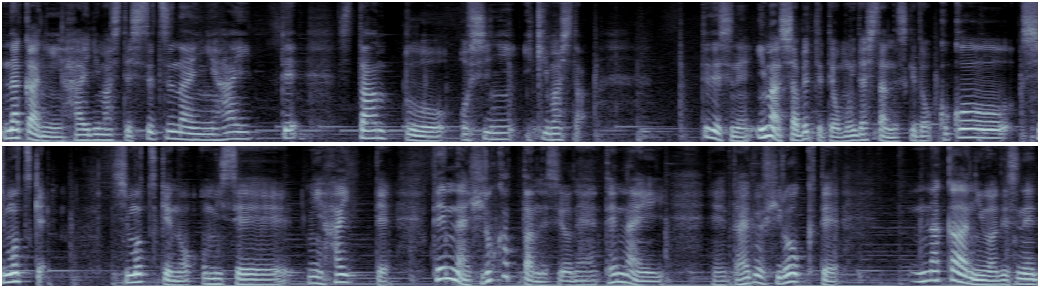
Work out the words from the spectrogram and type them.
中に入りまして、施設内に入って、スタンプを押しに行きました。でですね、今喋ってて思い出したんですけど、ここ、下野下野のお店に入って店内広かったんですよね。店内、えー、だいぶ広くて中にはですね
